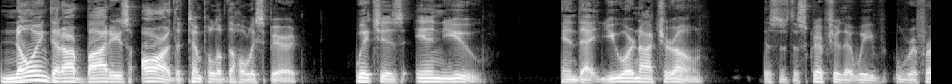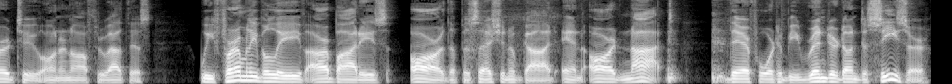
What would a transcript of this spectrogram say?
knowing that our bodies are the temple of the Holy Spirit, which is in you, and that you are not your own. This is the scripture that we've referred to on and off throughout this. We firmly believe our bodies are the possession of God and are not, therefore, to be rendered unto Caesar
